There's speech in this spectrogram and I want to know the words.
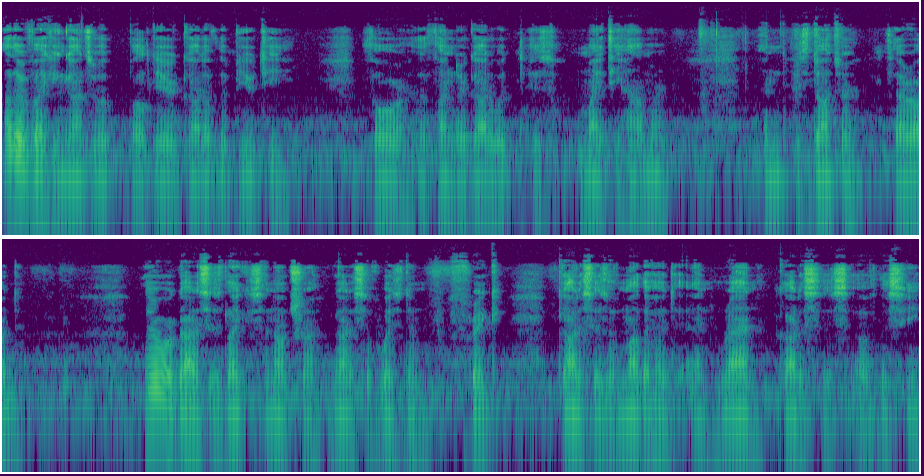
Other Viking gods were Baldur, god of the beauty, Thor, the thunder god with his mighty hammer, and his daughter Thrud. There were goddesses like Snotra, goddess of wisdom, Frigg, goddesses of motherhood, and Ran, goddesses of the sea.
